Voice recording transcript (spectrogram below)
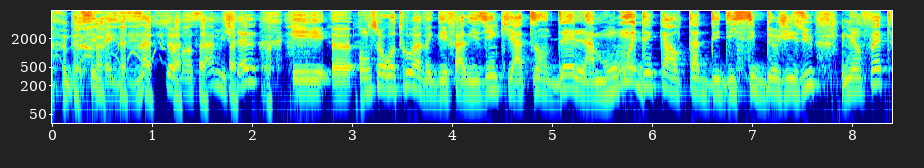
ben, c'est exactement ça, Michel. Et euh, on se retrouve avec des pharisiens qui attendaient la moindre incartade des disciples de Jésus. Mais en fait,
